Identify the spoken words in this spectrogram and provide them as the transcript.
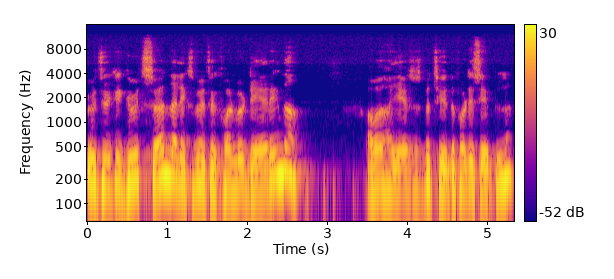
Uttrykket Guds sønn er liksom uttrykk for en vurdering da, av hva Jesus betydde for disiplene.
